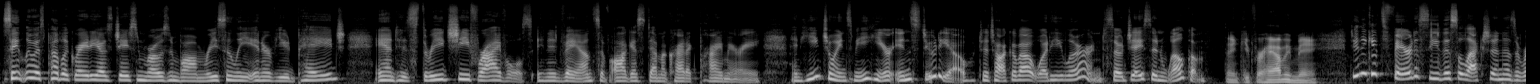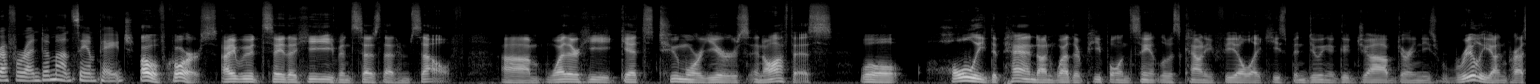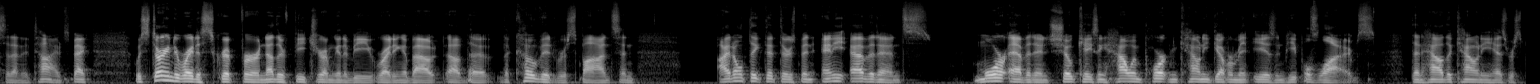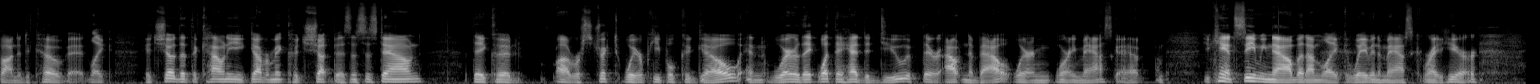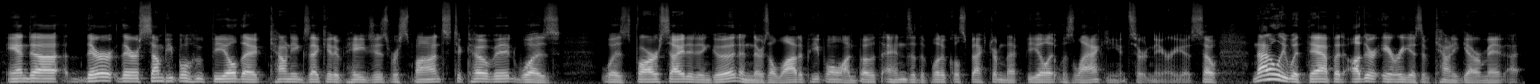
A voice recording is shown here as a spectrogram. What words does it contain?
St. Louis Public Radio's Jason Rosenbaum recently interviewed Page and his three chief rivals in advance of August Democratic primary. And he joins me here in studio to talk about what he learned. So, Jason, welcome. Thank you for having me. Do you think it's fair to see this election as a referendum on Sam Page? Oh, of course. I would say that he even says that himself. Um, whether he gets two more years in office will wholly depend on whether people in St. Louis County feel like he's been doing a good job during these really unprecedented times. In fact, I was starting to write a script for another feature I'm going to be writing about uh, the the COVID response, and I don't think that there's been any evidence, more evidence, showcasing how important county government is in people's lives than how the county has responded to COVID. Like it showed that the county government could shut businesses down. They could uh, restrict where people could go and where they what they had to do if they're out and about wearing wearing masks. I have um, you can't see me now, but I'm like waving a mask right here. And uh, there there are some people who feel that County Executive Page's response to COVID was was farsighted and good, and there's a lot of people on both ends of the political spectrum that feel it was lacking in certain areas. So not only with that, but other areas of county government, uh,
